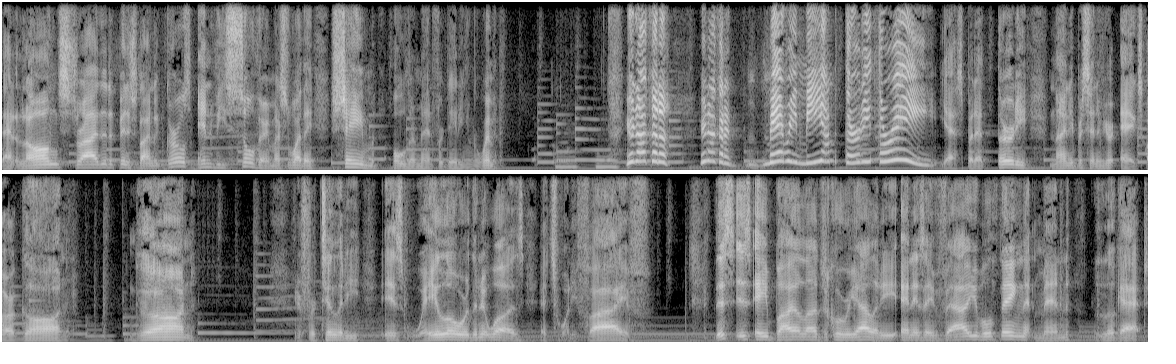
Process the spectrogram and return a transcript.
That long stride to the finish line. The girls envy so very much, is why they shame older men for dating younger women. You're not gonna you're not gonna marry me. I'm 33. Yes, but at 30, 90% of your eggs are gone. Gone. Your fertility is way lower than it was at 25. This is a biological reality and is a valuable thing that men look at.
